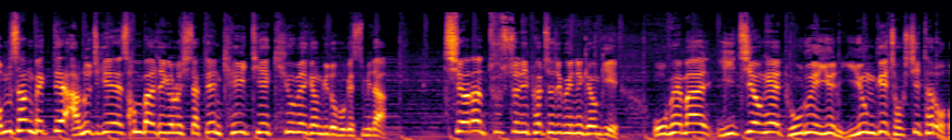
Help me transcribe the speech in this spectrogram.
엄상백 대 안우지기의 선발 대결로 시작된 KT의 키움의 경기도 보겠습니다. 치열한 투수전이 펼쳐지고 있는 경기 5회 말 이지영의 도루에 이은 이용규의 적시타로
